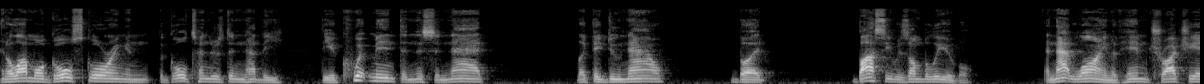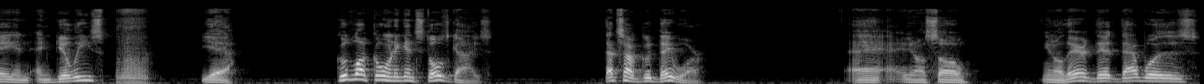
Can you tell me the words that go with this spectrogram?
and a lot more goal scoring, and the goaltenders didn't have the, the equipment and this and that like they do now, but Bossy was unbelievable. And that line of him, Trottier, and, and Gillies, yeah. Good luck going against those guys. That's how good they were. And, you know, so, you know, there that was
